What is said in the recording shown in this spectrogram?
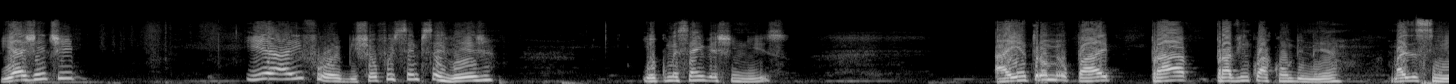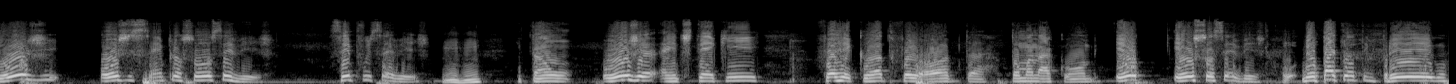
E a gente. E aí foi, bicho, eu fui sempre cerveja. E eu comecei a investir nisso. Aí entrou meu pai pra, pra vir com a Kombi mesmo. Mas assim, hoje, hoje sempre eu sou cerveja. Sempre fui cerveja. Uhum. Então, hoje a gente tem aqui, foi recanto, foi órbita, toma na Kombi. Eu, eu sou cerveja. Meu pai tem outro emprego.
